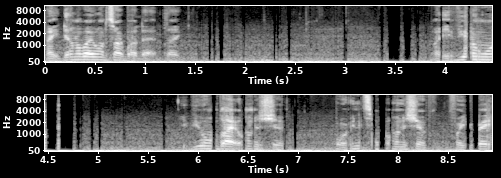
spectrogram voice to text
Like, don't nobody want to talk about that. Like, like if you don't want if you want black ownership or any type of ownership for your race,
